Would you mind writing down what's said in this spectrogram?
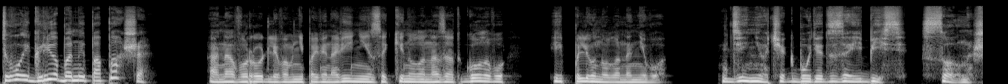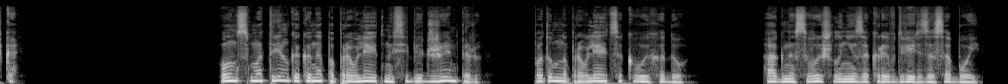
твой грёбаный папаша?» Она в уродливом неповиновении закинула назад голову и плюнула на него. «Денёчек будет заебись, солнышко!» Он смотрел, как она поправляет на себе джемпер, потом направляется к выходу. Агнес вышла, не закрыв дверь за собой.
